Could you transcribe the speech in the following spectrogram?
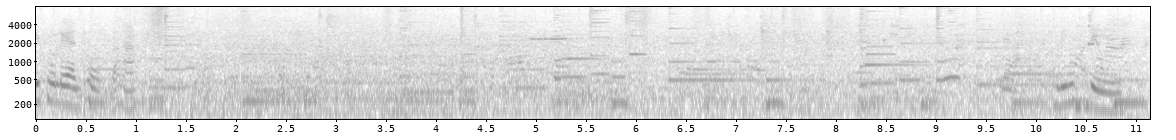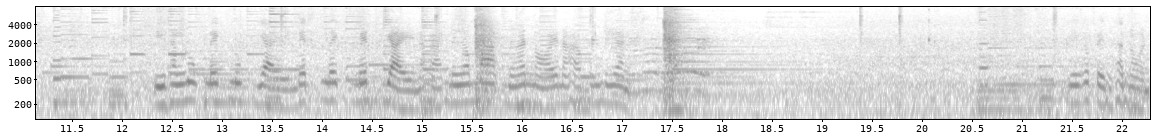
นี้ทุเรียนถูกนะคะนี่ยลิ้นจี่มีทั้งลูกเล็ก ลูกใหญ่เม็ดเล็กเม็ดใหญ่นะคะ เนื้อมากเนื้อน้อยนะคะเพื่อนๆนี่ก็เป็นถนน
